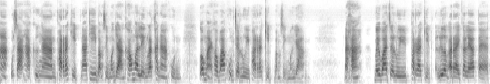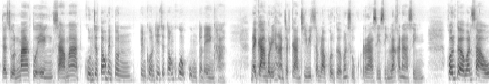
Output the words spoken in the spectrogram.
หะอุตสาหะคืองานภารกิจหน้าที่บางสิ่งบางอย่างเข้ามาเล็งลัคนาคุณ ก็หมายความว่าคุณจะลุยภารกิจบางสิ่งบางอย่างนะคะ ไม่ว่าจะลุยภารกิจเรื่องอะไรก็แล้วแต่ แต่ส่วนมากตัวเองสามารถคุณจะต้องเป็นตนเป็นคนที่จะต้องควบคุมตนเองค่ะ ในการบริหารจัดการชีวิตสำหรับคนเกิดวันศุกร์ราศีสิงห์ลัคนาสิงห์คนเกิดวันเสาร์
